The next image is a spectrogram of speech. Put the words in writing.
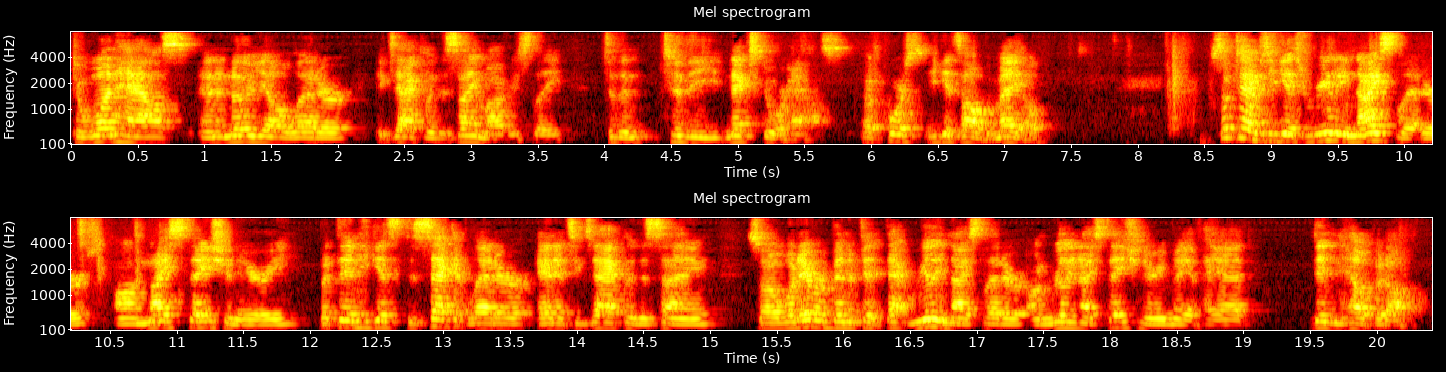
to one house and another yellow letter, exactly the same obviously, to the, to the next door house. Of course, he gets all the mail. Sometimes he gets really nice letters on nice stationery, but then he gets the second letter and it's exactly the same. So whatever benefit that really nice letter on really nice stationery may have had didn't help at all.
